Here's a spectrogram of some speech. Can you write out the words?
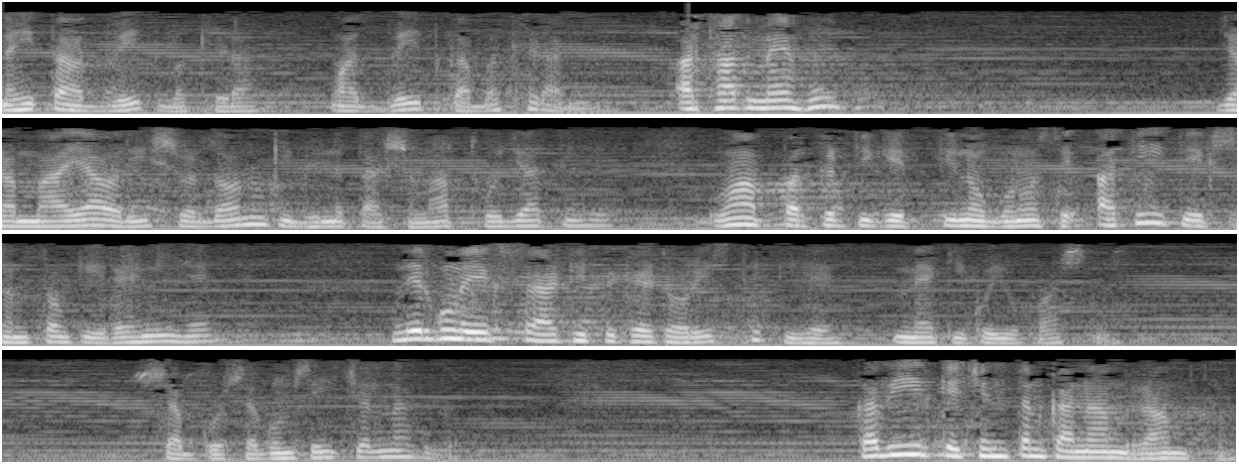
नहीं था द्वैत बखेड़ा, वहाँ द्वैत का बखेड़ा नहीं। अर्थात मैं हूँ। जहाँ माया और ईश्वर दोनों की भिन्नता समाप्त हो जाती है, वहाँ प्रकृति के तीनों गुणों से अतीत एक संतों की रहनी है। निर्गुण एक सर्टिफिकेट और स्थिति है न कि कोई उपासना सबको सगुण से ही चलना होगा। कबीर के चिंतन का नाम राम था।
